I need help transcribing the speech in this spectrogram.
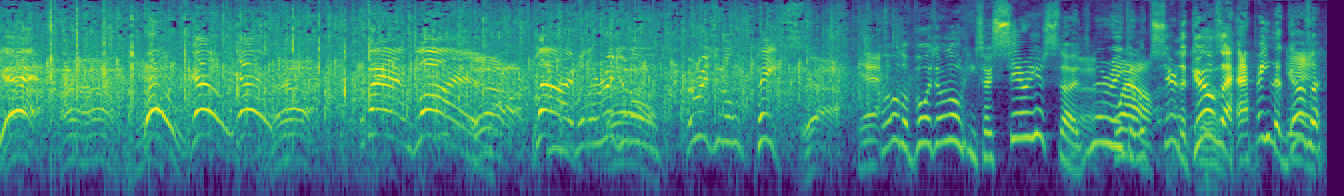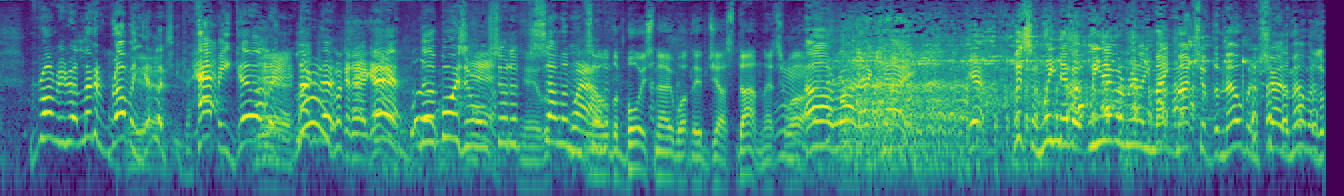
Yeah. All right. Whoa, yo, yo. Yeah. The band live. Yeah. Live with original, yeah. original piece. Yeah. yeah. Oh, the boys are looking so serious, though. Yeah. No reason wow. to look serious. The girls are happy. The girls are. Robbie, look at Robin. Yeah. looks happy girl. Yeah. Look, Ooh, look, at her go. Yeah. The boys are all sort of yeah, sullen. Well, sort of... the boys know what they've just done. That's why. Oh right, okay. yeah. Listen, we never we never really make much of the Melbourne show. The Melbourne.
